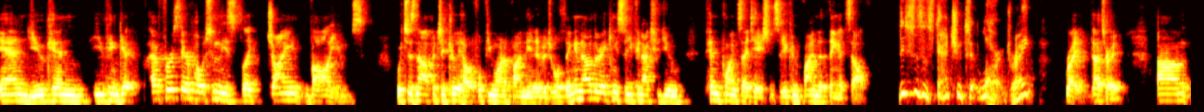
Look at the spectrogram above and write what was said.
and you can you can get. At first, they were publishing these like giant volumes, which is not particularly helpful if you want to find the individual thing. And now they're making so you can actually do pinpoint citations, so you can find the thing itself. This is a statutes at large, right? Right. That's right. Um,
